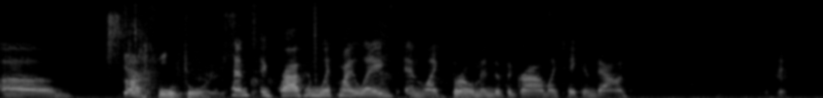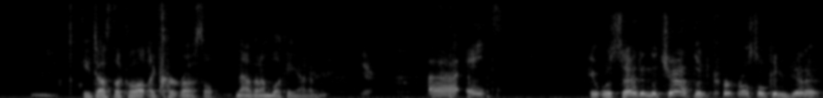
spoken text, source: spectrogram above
um Sack full of toys. attempt to grab him with my legs and like throw him into the ground, like take him down. Okay. He does look a lot like Kurt Russell now that I'm looking at him. Yeah. Uh. Eight. It was said in the chat that Kurt Russell can get it.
